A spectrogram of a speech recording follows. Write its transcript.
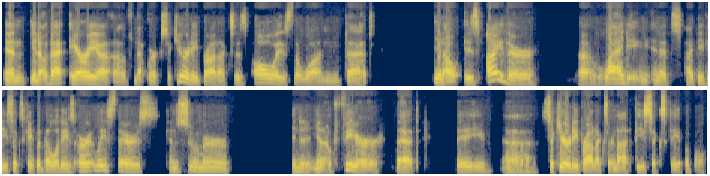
and you know that area of network security products is always the one that you know is either uh, lagging in its IPv6 capabilities, or at least there's consumer, you know, fear that the uh, security products are not v6 capable.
